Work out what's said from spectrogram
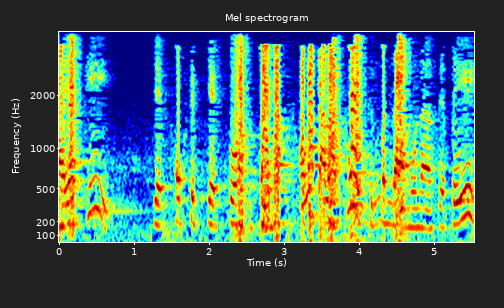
อายัดที่เจ็ดหกสิบเจ็ดตัวสุดท้ายอัลลอฮฺตาลาพูดถึงบรรดามุนาเซตีน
